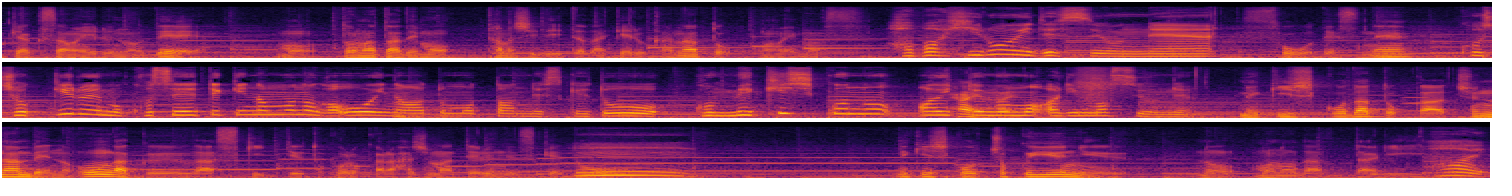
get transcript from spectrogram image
お客さんはいるので、もうどなたでも楽しんでいただけるかなと思います。幅広いですよね。そうですね。こう食器類も個性的なものが多いなと思ったんですけど、こうメキシコのアイテムもありますよね。メキシコだとか中南米の音楽が好きっていうところから始まってるんですけど、うん、メキシコ直輸入のものだったり、はい、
